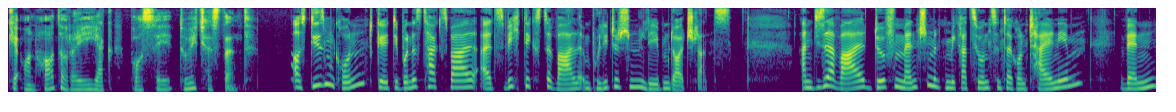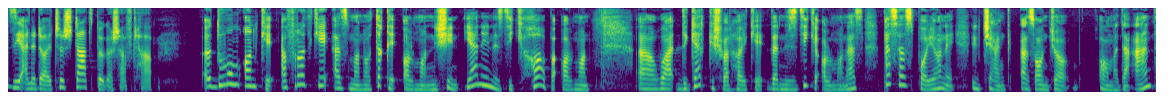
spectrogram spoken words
که آنها دارای یک پاس تویچ هستند Aus diesem Grund gilt die Bundestagswahl als wichtigste Wahl im politischen Leben Deutschlands. An dieser Wahl dürfen Menschen mit Migrationshintergrund teilnehmen, wenn sie eine deutsche Staatsbürgerschaft haben. دوم آن که افراد که از مناطق آلمان نشین یعنی نزدیک ها به آلمان و دیگر کشورهایی که در نزدیک آلمان است پس از پایان جنگ از آنجا آمده اند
